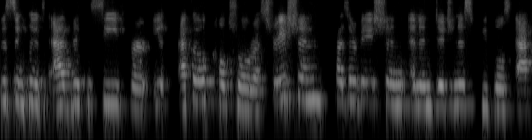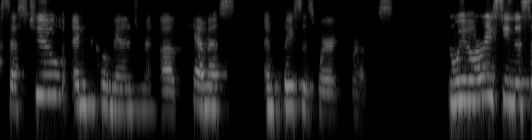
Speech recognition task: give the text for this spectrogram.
This includes advocacy for eco-cultural restoration, preservation, and Indigenous peoples' access to and co-management of camas and places where it grows. And we've already seen this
